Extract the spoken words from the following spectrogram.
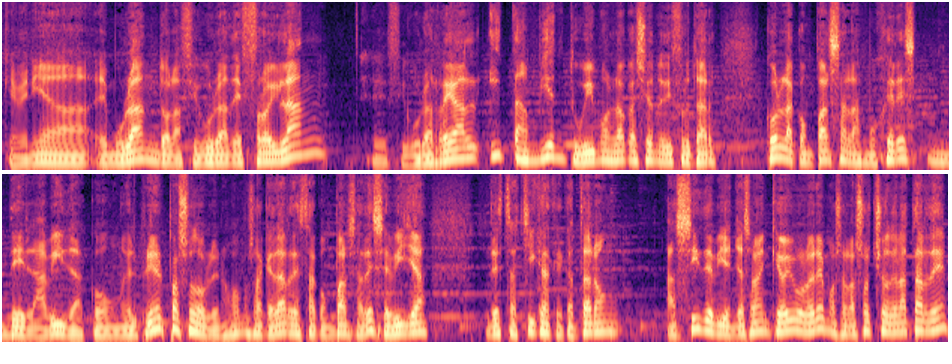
que venía emulando la figura de Froilán eh, figura real y también tuvimos la ocasión de disfrutar con la comparsa Las Mujeres de la Vida. Con el primer paso doble nos vamos a quedar de esta comparsa de Sevilla, de estas chicas que cantaron así de bien. Ya saben que hoy volveremos a las 8 de la tarde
